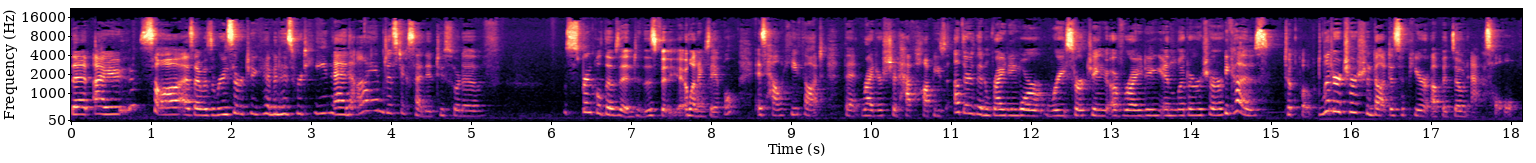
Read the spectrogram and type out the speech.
that I saw as I was researching him and his routine, and I am just excited to sort of sprinkle those into this video. One example is how he thought that writers should have hobbies other than writing or researching of writing in literature because, to quote, literature should not disappear up its own asshole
